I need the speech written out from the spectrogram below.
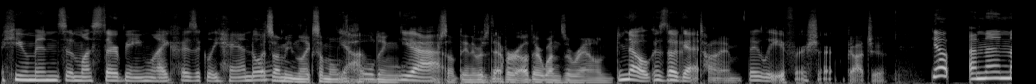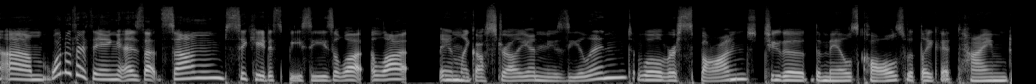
humans unless they're being like physically handled. That's I mean. Like someone was Yeah. holding Yeah, something. There was never other ones around. No, because they'll get time. they leave for sure. Gotcha. Yep. And then um, one other thing is that some cicada species, a lot, a lot in like Australia and New Zealand will respond to the the male's calls with like a timed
